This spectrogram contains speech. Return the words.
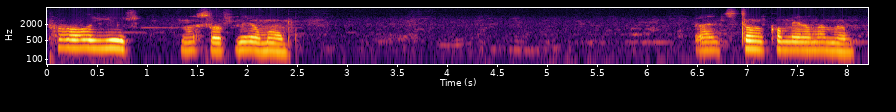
Hayır. Nasıl atlayamam? Ben Stan kameramanım.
